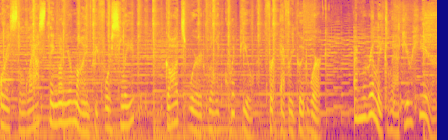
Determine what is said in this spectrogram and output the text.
or as the last thing on your mind before sleep, God's Word will equip you for every good work. I'm really glad you're here.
